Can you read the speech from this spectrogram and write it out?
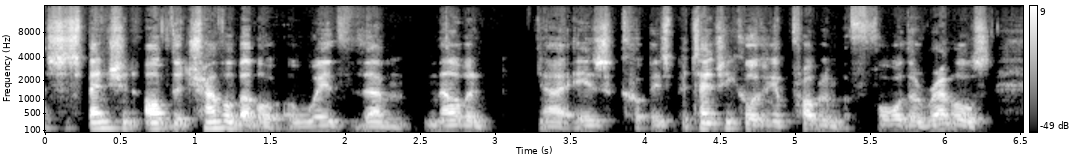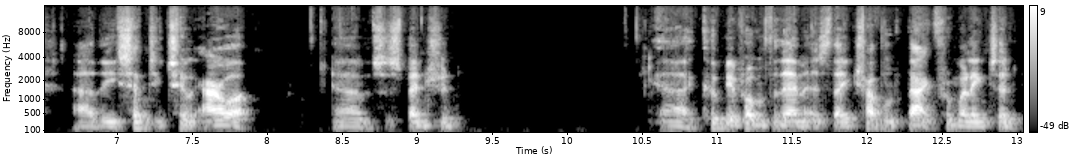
suspension of the travel bubble with um, Melbourne is is potentially causing a problem for the Rebels. the 72 hour um, suspension uh, could be a problem for them as they travelled back from Wellington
